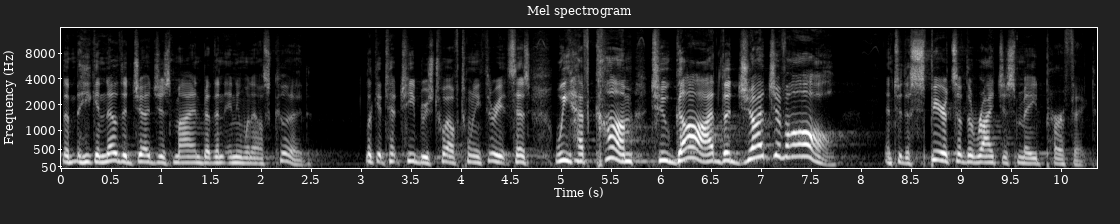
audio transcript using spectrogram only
the, he can know the judge's mind better than anyone else could. Look at Hebrews 12 23. It says, We have come to God, the judge of all, and to the spirits of the righteous made perfect.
